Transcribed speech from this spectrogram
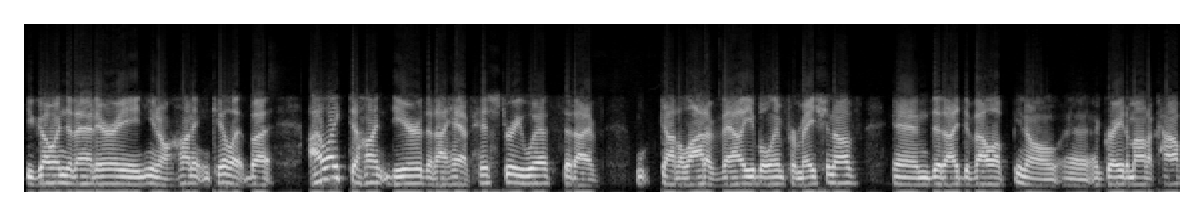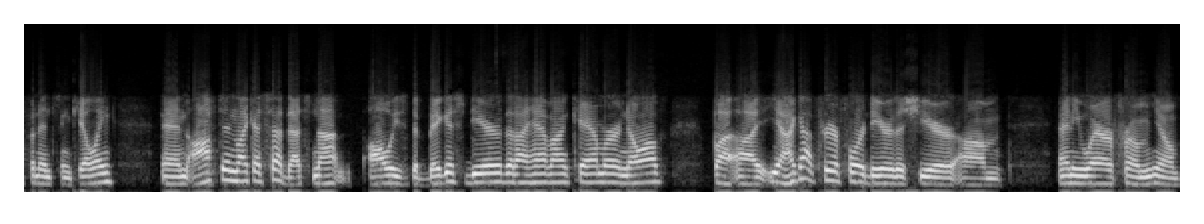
you go into that area and, you know, hunt it and kill it, but I like to hunt deer that I have history with, that I've got a lot of valuable information of, and that I develop, you know, a, great amount of confidence in killing. And often, like I said, that's not always the biggest deer that I have on camera or know of. But uh, yeah, I got three or four deer this year, um, anywhere from you know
